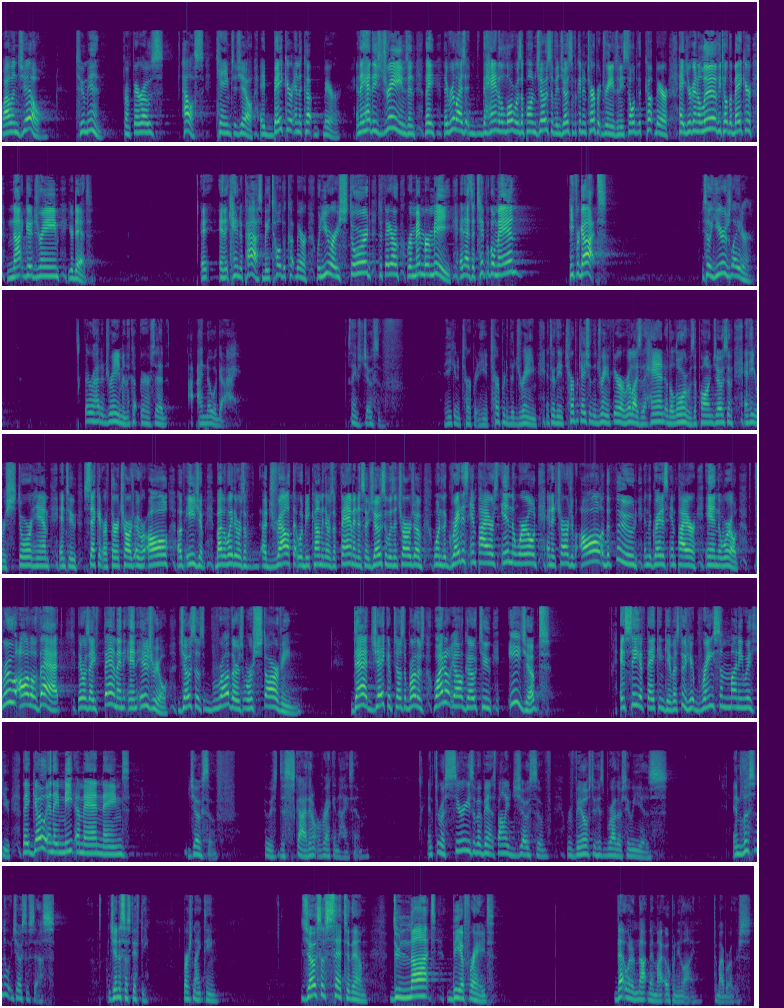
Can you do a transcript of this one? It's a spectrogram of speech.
While in jail, two men from Pharaoh's house came to jail a baker and the cupbearer. And they had these dreams, and they, they realized that the hand of the Lord was upon Joseph, and Joseph could interpret dreams. And he told the cupbearer, Hey, you're going to live. He told the baker, Not good dream, you're dead. And, and, it came to pass, but he told the cupbearer, When you are restored to Pharaoh, remember me. And as a typical man, he forgot. Until years later, Pharaoh had a dream, and the cupbearer said, I, I know a guy. His name's Joseph and he can interpret. And He interpreted the dream. And through the interpretation of the dream, Pharaoh realized the hand of the Lord was upon Joseph, and he restored him into second or third charge over all of Egypt. By the way, there was a, a drought that would be coming. There was a famine, and so Joseph was in charge of one of the greatest empires in the world and in charge of all of the food in the greatest empire in the world. Through all of that, there was a famine in Israel. Joseph's brothers were starving. Dad Jacob tells the brothers, Why don't y'all go to Egypt and see if they can give us food? Here, bring some money with you. They go and they meet a man named Joseph, who is disguised. They don't recognize him. And through a series of events, finally, Joseph reveals to his brothers who he is. And listen to what Joseph says Genesis 50, verse 19. Joseph said to them, Do not be afraid. That would have not been my opening line to my brothers,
